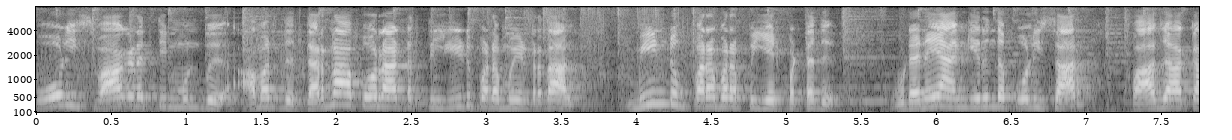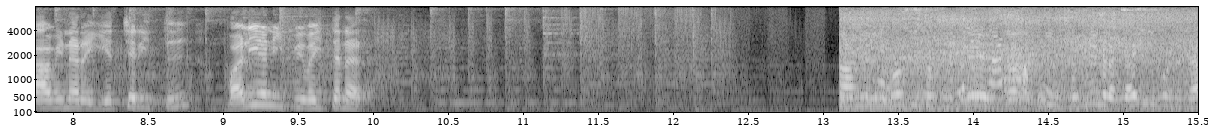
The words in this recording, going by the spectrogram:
போலீஸ் வாகனத்தின் முன்பு அமர்ந்து தர்ணா போராட்டத்தில் ஈடுபட முயன்றதால் மீண்டும் பரபரப்பு ஏற்பட்டது. உடனே அங்கிருந்த போலீசார் பாஜகவினரை எச்சரித்து வழி அனுப்பி வைத்தனர். பண்ணுங்க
